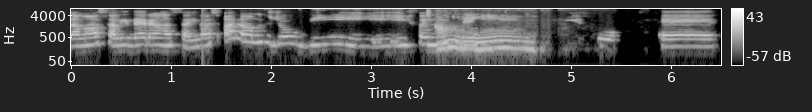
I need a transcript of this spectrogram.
da nossa liderança. E nós paramos de ouvir e foi muito Amém. É,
